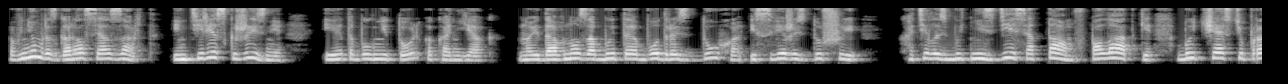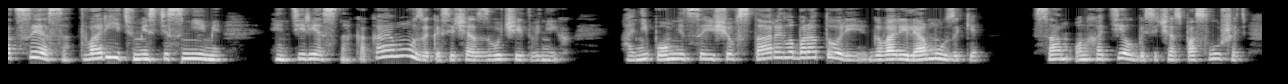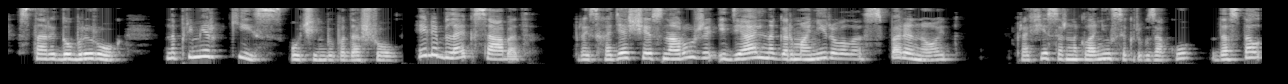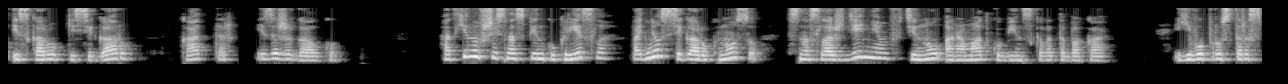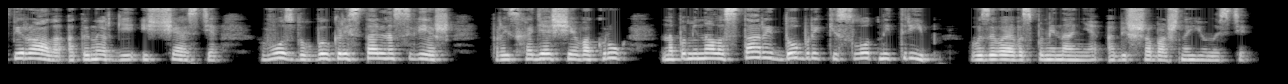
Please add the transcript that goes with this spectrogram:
В нем разгорался азарт, интерес к жизни, и это был не только коньяк, но и давно забытая бодрость духа и свежесть души. Хотелось быть не здесь, а там, в палатке, быть частью процесса, творить вместе с ними – Интересно, какая музыка сейчас звучит в них? Они, помнится, еще в старой лаборатории говорили о музыке. Сам он хотел бы сейчас послушать старый добрый рок. Например, Кис очень бы подошел. Или Black Sabbath. Происходящее снаружи идеально гармонировало с Paranoid. Профессор наклонился к рюкзаку, достал из коробки сигару, каттер и зажигалку. Откинувшись на спинку кресла, поднес сигару к носу, с наслаждением втянул аромат кубинского табака. Его просто распирало от энергии и счастья. Воздух был кристально свеж, происходящее вокруг напоминало старый добрый кислотный трип, вызывая воспоминания о бесшабашной юности.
